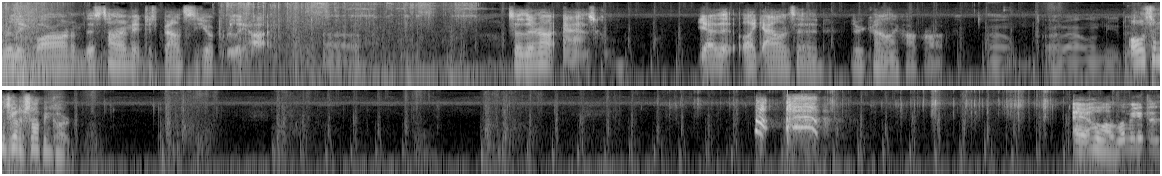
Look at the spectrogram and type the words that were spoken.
really far on them. This time, it just bounces you up really high. So they're not as cool. Yeah, th- like Alan said, they're kind of like hop rocks. oh, I'm Alan muted. Oh, someone's got a shopping cart. Hey, hold on, let me get this.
